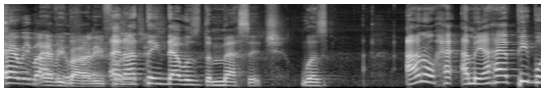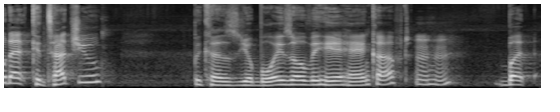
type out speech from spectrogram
everybody, Everybody and I think that was the message. Was I don't. Ha- I mean, I have people that can touch you because your boy's over here handcuffed. Mm-hmm. But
